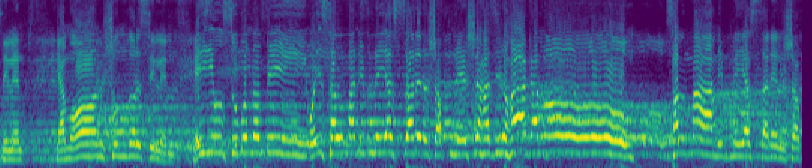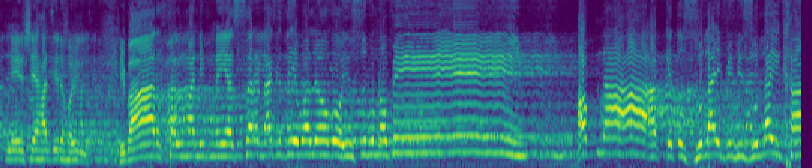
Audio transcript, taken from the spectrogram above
ছিলেন। কেমন সুন্দর ছিলেন। এই ইউসুফ নবী, ওই সালমান ইবনে ইয়াসারের স্বপ্নে এসে হাজির হয়ে গেল। সালমান ইবনে ইয়াসারের স্বপ্নে এসে হাজির হইল। এবার সালমান ইবনে ইয়াসার ডাক দিয়ে বলে, ওগো ইউসুফ নবী, আপনাকে তো জুলাই বিবি জুলাইখা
